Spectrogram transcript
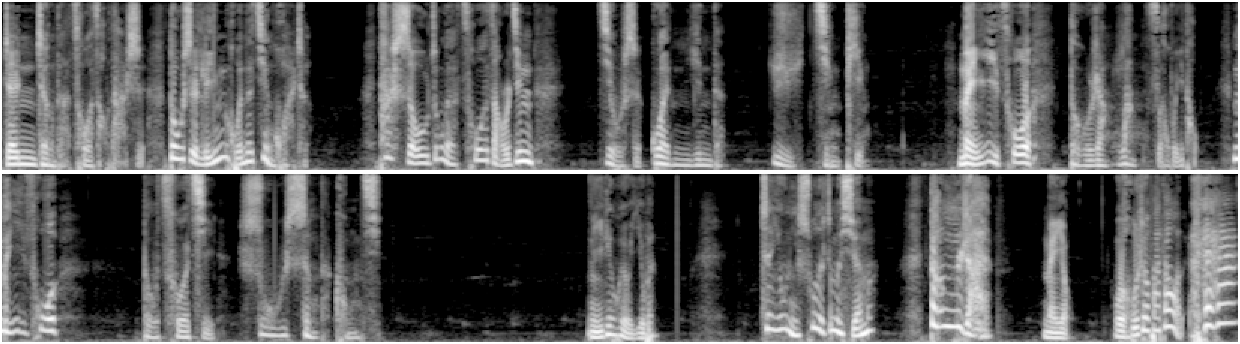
真正的搓澡大师都是灵魂的净化者，他手中的搓澡巾就是观音的玉净瓶，每一搓都让浪子回头，每一搓都搓起殊胜的空气。你一定会有疑问：真有你说的这么玄吗？当然没有，我胡说八道的。哈哈，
